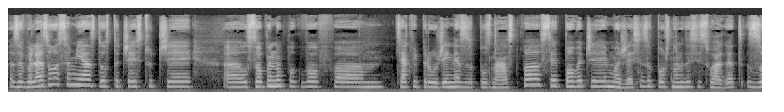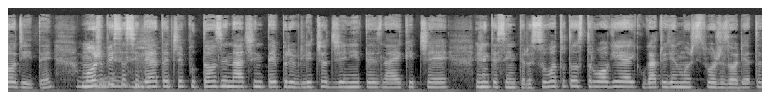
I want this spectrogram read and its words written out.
Забелязала съм и аз доста често, че особено пък в а, всякакви приложения за запознанства, все повече мъже се започнали да си слагат зодиите. Mm-hmm. Може би с идеята, че по този начин те привличат жените, знаеки, че жените се интересуват от астрология и когато един мъж си сложи зодията,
